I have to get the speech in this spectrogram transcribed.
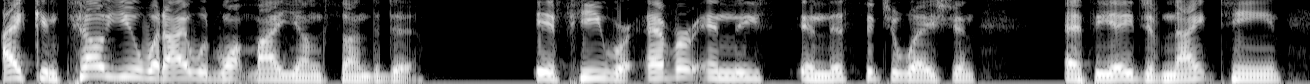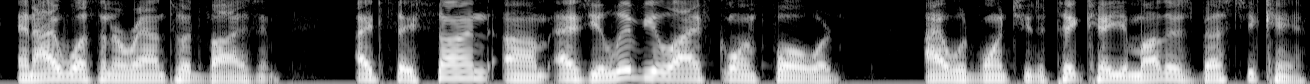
I can tell you what I would want my young son to do if he were ever in these in this situation at the age of 19 and I wasn't around to advise him. I'd say, son, um, as you live your life going forward, I would want you to take care of your mother as best you can.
